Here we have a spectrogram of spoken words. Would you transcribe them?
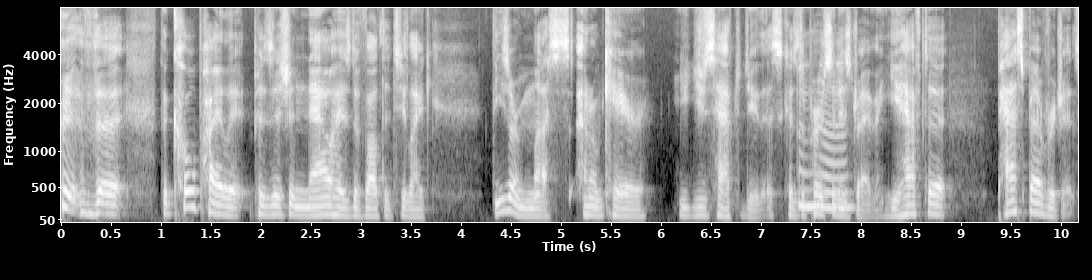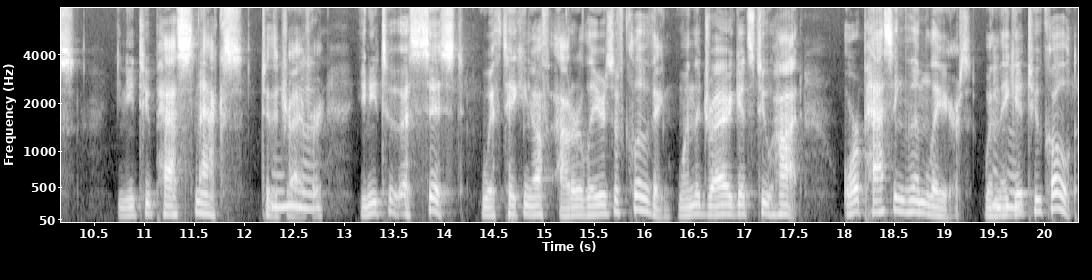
the the co-pilot position now has defaulted to like these are musts. I don't care. You, you just have to do this because the person is driving. You have to pass beverages. You need to pass snacks to the driver. You need to assist with taking off outer layers of clothing when the dryer gets too hot or passing them layers when they get too cold.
